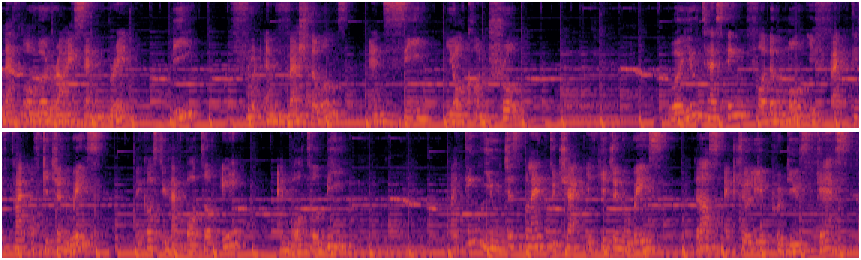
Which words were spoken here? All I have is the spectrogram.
Leftover rice and bread, B. Fruit and vegetables, and C. Your control. Were you testing for the more effective type of kitchen waste? Because you have bottle A and bottle B. I think you just plan to check if kitchen waste does actually produce gas,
